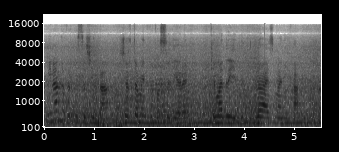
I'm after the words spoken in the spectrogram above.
camminando per questa città. Certamente posso dire che Madrid no es manija.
